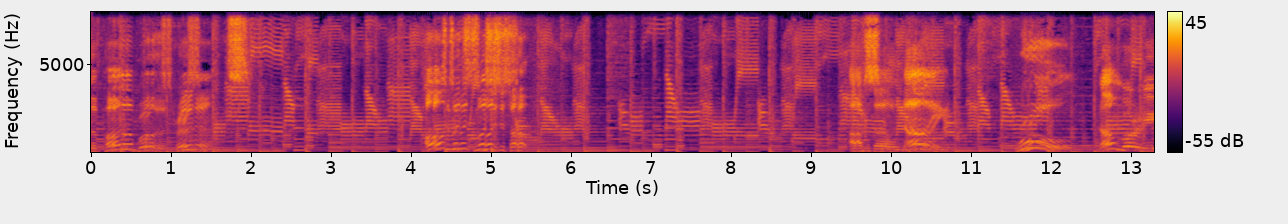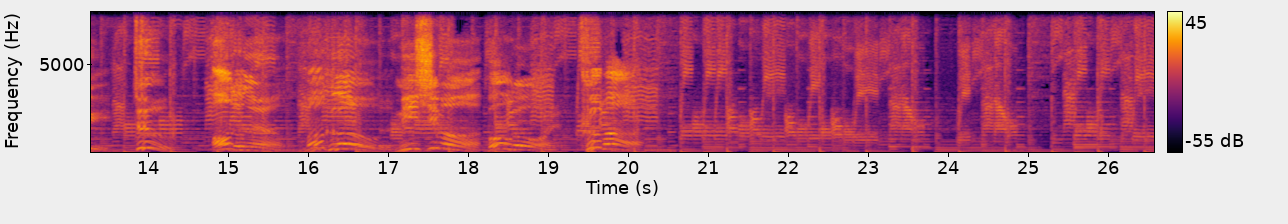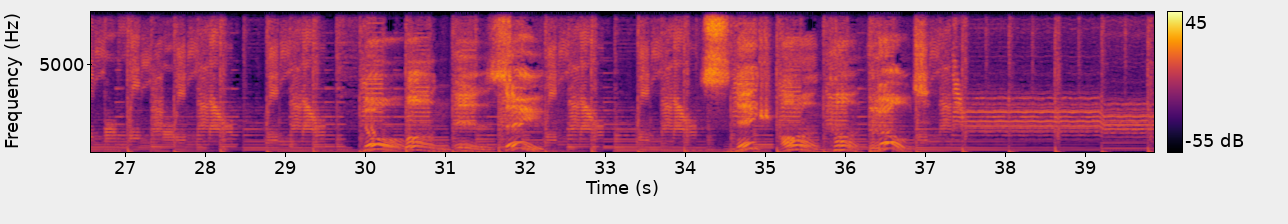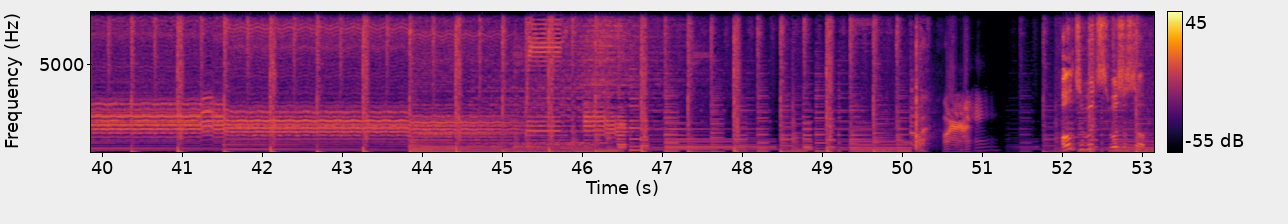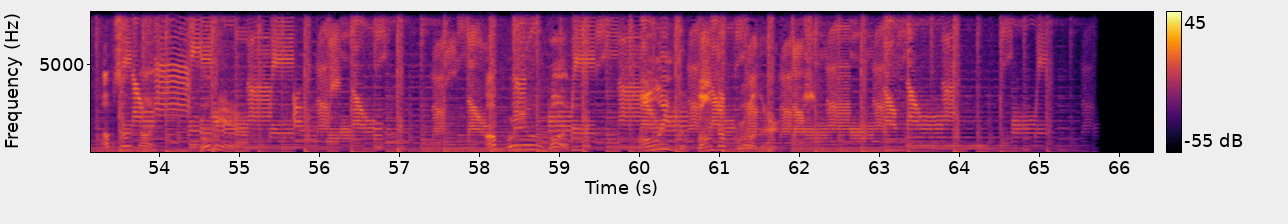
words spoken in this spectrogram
the Panda Brothers presents Ultimate Smushes Up Episode 9 Rule Number 2 Aldonel McLeod Mishima Bogoy Koopa No one is safe. Snake on con the goat. Ultimates was up, episode 9. Premiere. April 1. do Band of Brothers.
